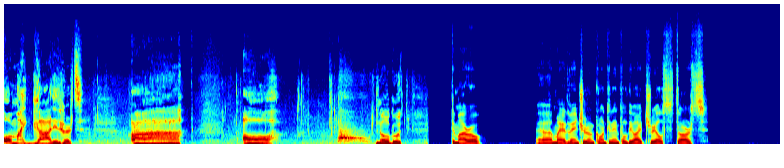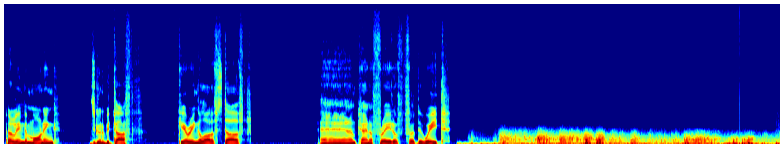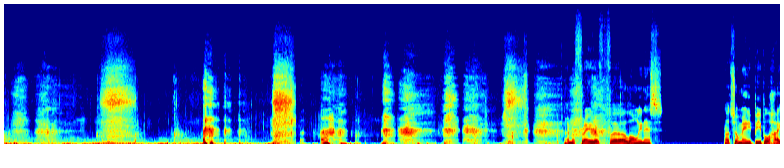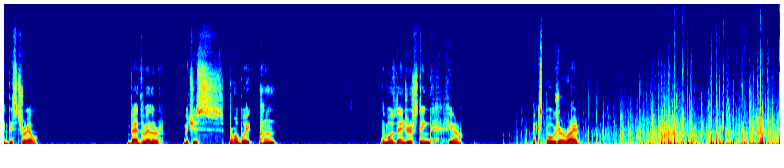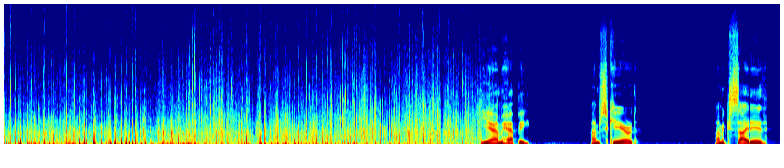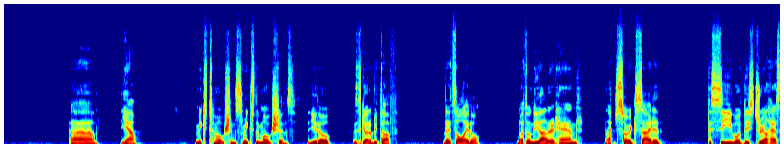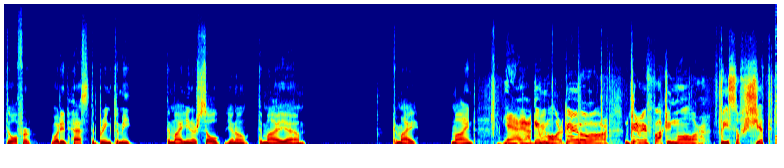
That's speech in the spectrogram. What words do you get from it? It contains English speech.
Oh my god, it hurts. Ah. Oh. No good. Tomorrow, uh, my adventure on Continental Divide Trail starts early in the morning. It's gonna be tough, carrying a lot of stuff, and I'm kind of afraid of uh, the weight. I'm afraid of uh, loneliness. Not so many people hike this trail. Bad weather, which is probably the most dangerous thing here. Exposure, right? Yeah, I'm happy. I'm scared. I'm excited. Uh, yeah, mixed emotions, mixed emotions. You know, it's gonna be tough. That's all I know. But on the other hand, I'm so excited to see what this trail has to offer, what it has to bring to me, to my inner soul, you know, to my um, to my mind. Yeah, yeah, give me more, give me more, give me fucking more, piece of shit.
